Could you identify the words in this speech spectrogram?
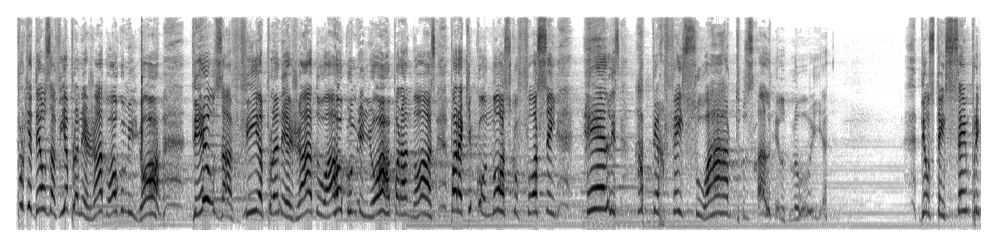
Porque Deus havia planejado algo melhor. Deus havia planejado algo melhor para nós, para que conosco fossem eles aperfeiçoados. Aleluia. Deus tem sempre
